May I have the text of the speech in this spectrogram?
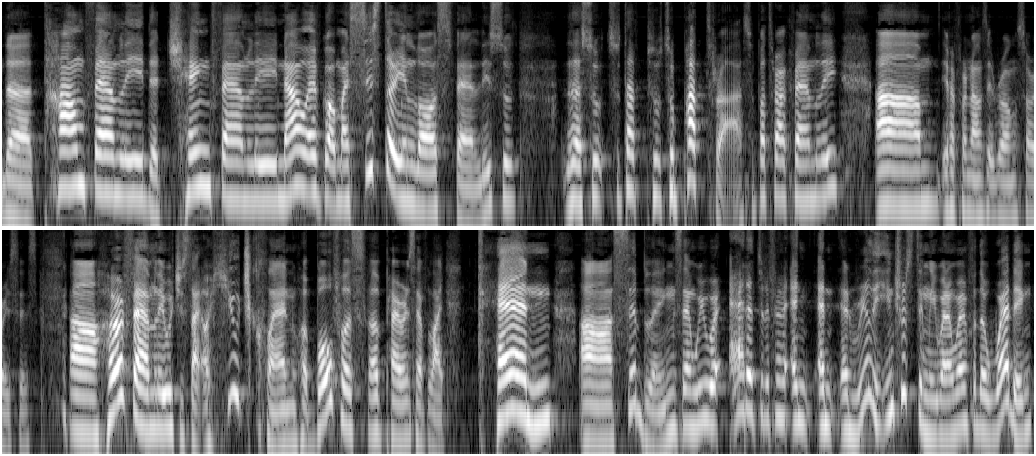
the Tam family, the Cheng family. Now I've got my sister in law's family, so the Supatra, Supatra family. Um, if I pronounce it wrong, sorry, sis. Uh, her family, which is like a huge clan, her, both her, her parents have like 10 uh, siblings, and we were added to the family. And, and, and really interestingly, when I went for the wedding,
